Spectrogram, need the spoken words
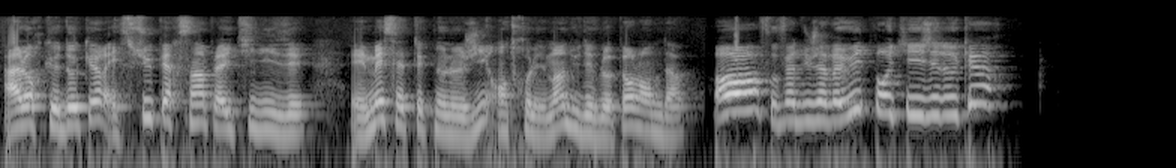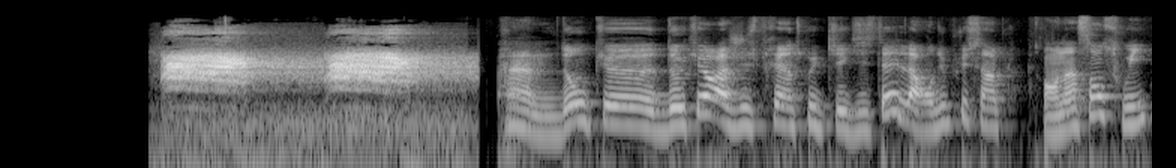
alors que Docker est super simple à utiliser et met cette technologie entre les mains du développeur lambda. Oh, faut faire du Java 8 pour utiliser Docker? Donc euh, Docker a juste pris un truc qui existait et l'a rendu plus simple. En un sens, oui,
